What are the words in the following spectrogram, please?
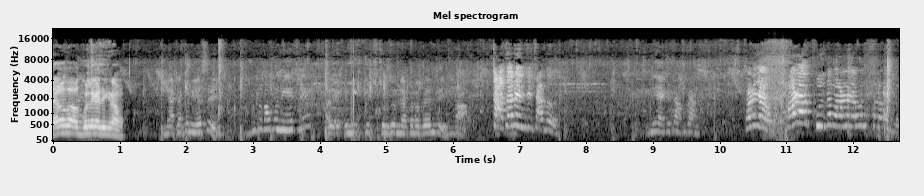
দেখো গা গলে গেছে নিয়ে নিয়ে একে টান টান সরে যাও সরে খুলতে পারো না যখন খোলা বলবে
